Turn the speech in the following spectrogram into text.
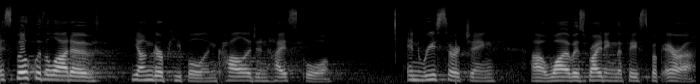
I spoke with a lot of younger people in college and high school in researching uh, while I was writing the Facebook era.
